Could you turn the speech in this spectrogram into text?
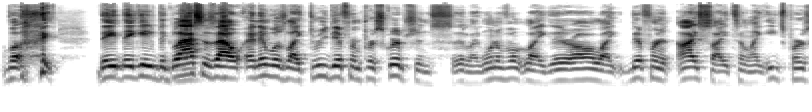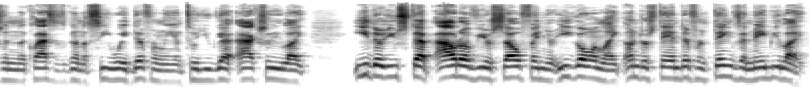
but like they they gave the glasses out and it was like three different prescriptions. Uh, like one of them like they're all like different eyesights and like each person in the class is gonna see way differently until you get actually like either you step out of yourself and your ego and like understand different things and maybe like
